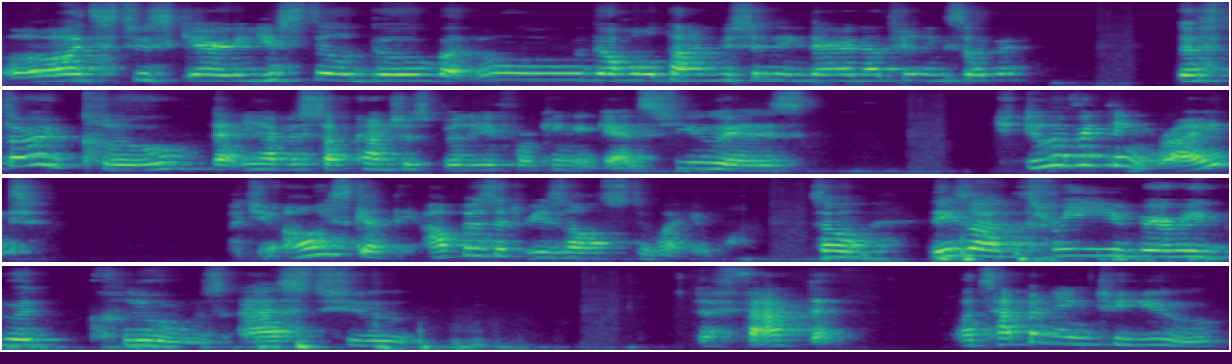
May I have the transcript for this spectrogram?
oh, it's too scary. You still go, but oh, the whole time you're sitting there not feeling so good. The third clue that you have a subconscious belief working against you is you do everything right, but you always get the opposite results to what you want. So these are three very good clues as to the fact that what's happening to you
